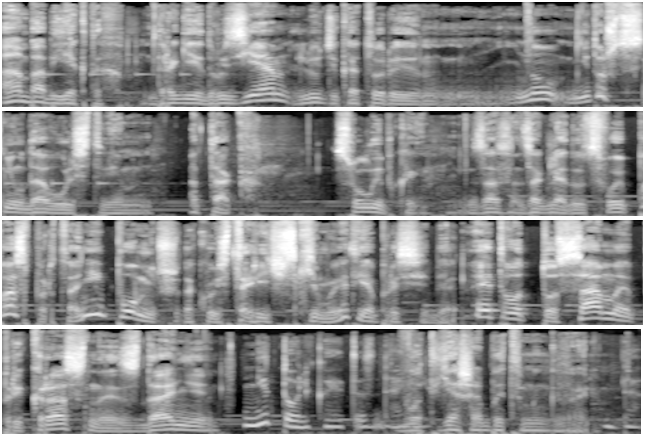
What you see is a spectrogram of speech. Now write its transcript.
Об объектах. Дорогие друзья, люди, которые, ну, не то что с неудовольствием, а так, с улыбкой за- заглядывают в свой паспорт, они помнят, что такое исторический музей. Это я про себя. Это вот то самое прекрасное здание. Не только это здание. Вот я же об этом и говорю. Да.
